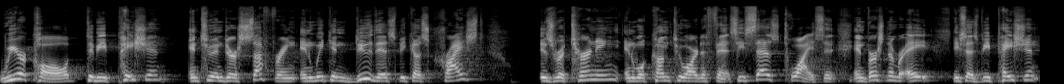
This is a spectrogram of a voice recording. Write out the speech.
we are called to be patient and to endure suffering, and we can do this because Christ is returning and will come to our defense. He says twice. In, in, verse number eight, he says, Be patient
